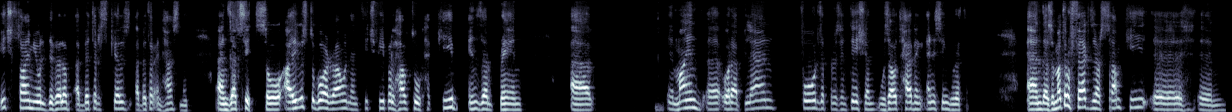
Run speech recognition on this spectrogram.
Each time you will develop a better skills, a better enhancement. And that's it. So I used to go around and teach people how to keep in their brain uh, a mind uh, or a plan for the presentation without having anything written. And as a matter of fact, there are some key uh, um,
